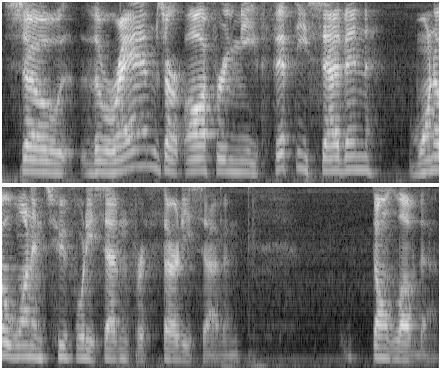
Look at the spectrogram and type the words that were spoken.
So the Rams are offering me 57, 101, and 247 for 37. Don't love that.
